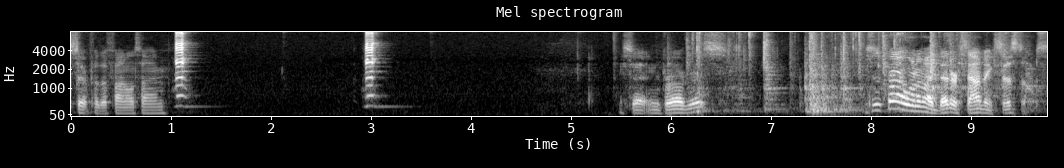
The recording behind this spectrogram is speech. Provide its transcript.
Reset for the final time. Reset in progress. This is probably one of my better sounding systems.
